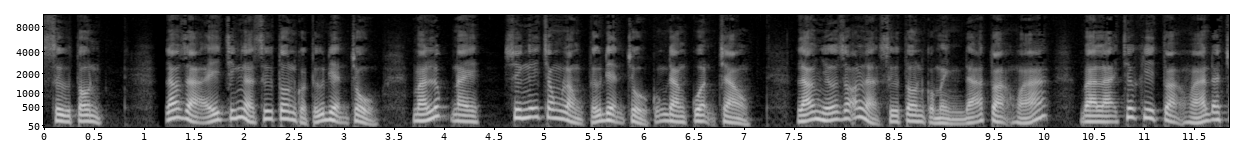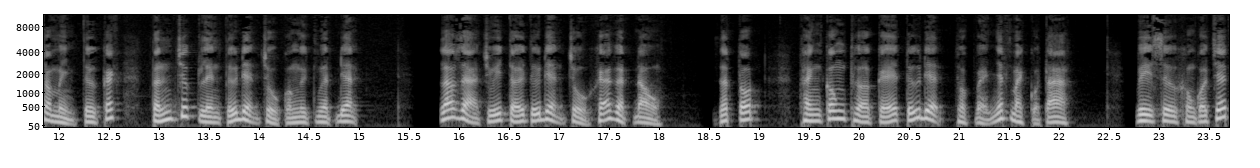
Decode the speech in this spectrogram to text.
sư tôn. Lão giả ấy chính là sư tôn của tứ điện chủ, mà lúc này suy nghĩ trong lòng tứ điện chủ cũng đang cuộn trào. Lão nhớ rõ là sư tôn của mình đã tọa hóa, và lại trước khi tọa hóa đã cho mình tư cách tấn chức lên tứ điện chủ của nghịch nguyệt điện. Lão giả chú ý tới tứ điện chủ khẽ gật đầu. Rất tốt, thành công thừa kế tứ điện thuộc về nhất mạch của ta. Vì sư không có chết,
